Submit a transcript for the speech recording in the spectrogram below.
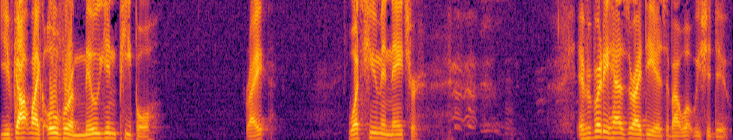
You've got like over a million people, right? What's human nature? Everybody has their ideas about what we should do.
